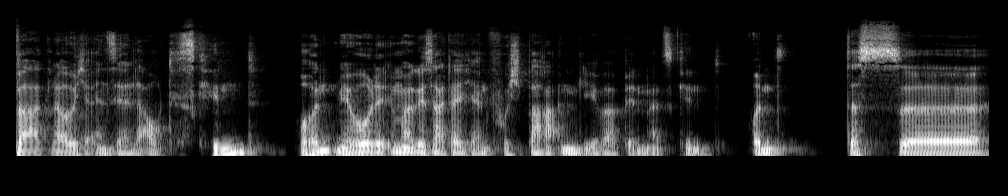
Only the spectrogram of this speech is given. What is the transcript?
war, glaube ich, ein sehr lautes Kind und mir wurde immer gesagt, dass ich ein furchtbarer Angeber bin als Kind. Und das äh,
